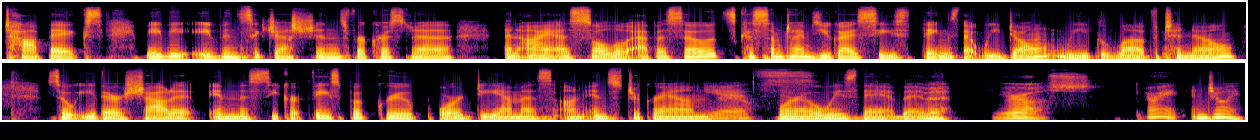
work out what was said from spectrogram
topics, maybe even suggestions for Krista and I as solo episodes, because sometimes you guys see things that we don't, we'd love to know. So either shout it in the secret Facebook group or DM us on Instagram. Yes. We're always there, baby. Yes. All right, enjoy.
